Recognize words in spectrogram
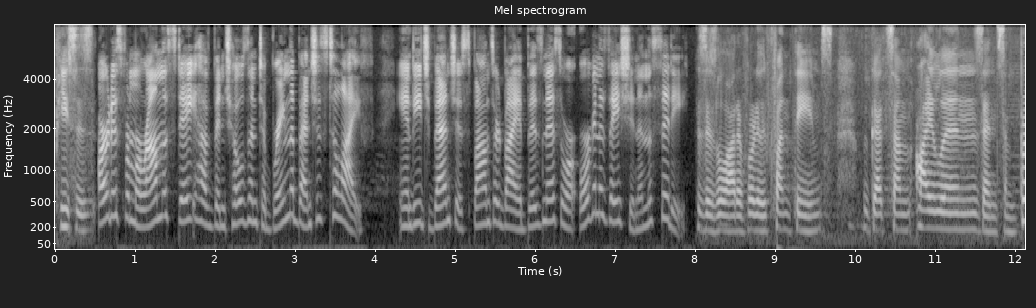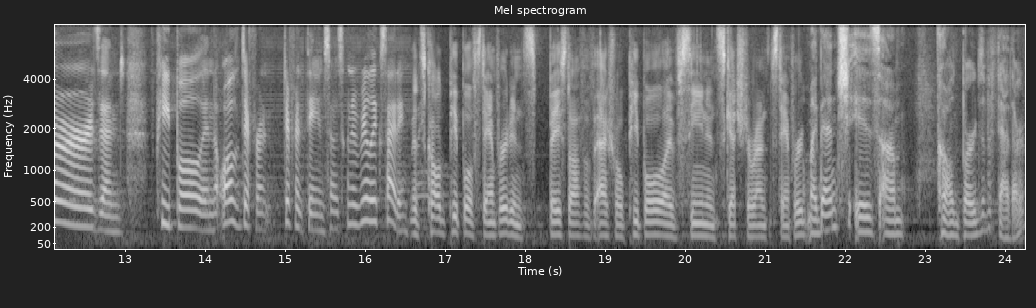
pieces. Artists from around the state have been chosen to bring the benches to life and each bench is sponsored by a business or organization in the city. Because there's a lot of really fun themes. We've got some islands and some birds and people and all different different themes, so it's going to be really exciting. It's called People of Stamford and it's based off of actual people I've seen and sketched around Stamford. My bench is um, called Birds of a Feather,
